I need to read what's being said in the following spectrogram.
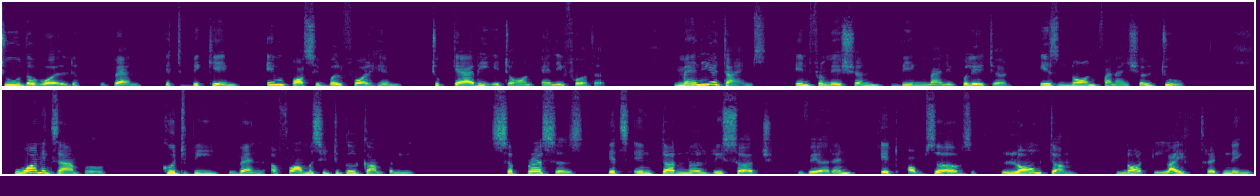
to the world when it became impossible for him to carry it on any further. Many a times, information being manipulated is non financial too. One example could be when a pharmaceutical company suppresses its internal research wherein it observes long term, not life threatening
